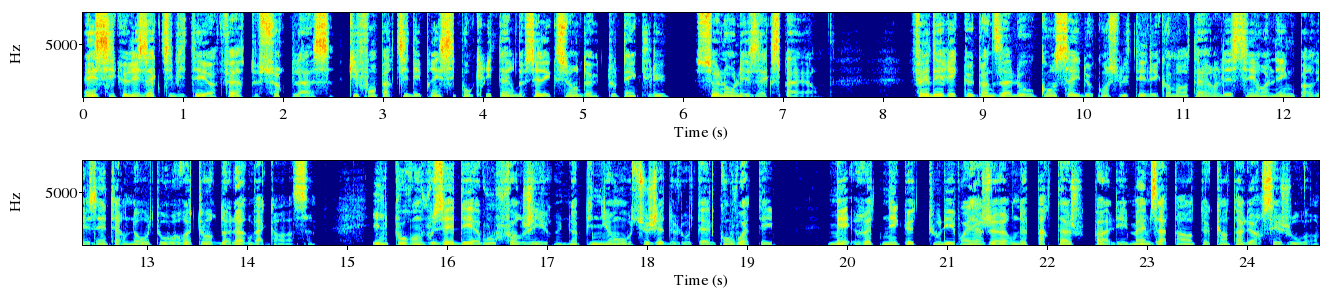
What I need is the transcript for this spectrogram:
ainsi que les activités offertes sur place, qui font partie des principaux critères de sélection d'un tout inclus, selon les experts. Frédéric Gonzalo conseille de consulter les commentaires laissés en ligne par les internautes au retour de leurs vacances. Ils pourront vous aider à vous forger une opinion au sujet de l'hôtel convoité. Mais retenez que tous les voyageurs ne partagent pas les mêmes attentes quant à leur séjour.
